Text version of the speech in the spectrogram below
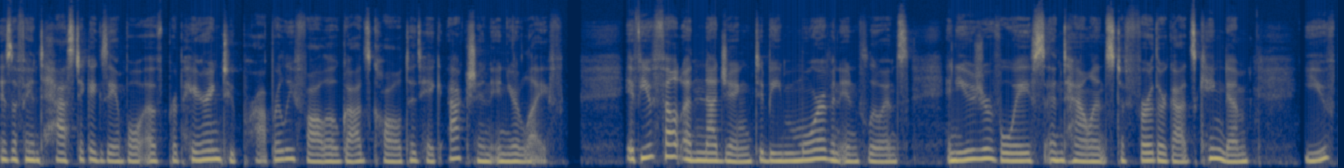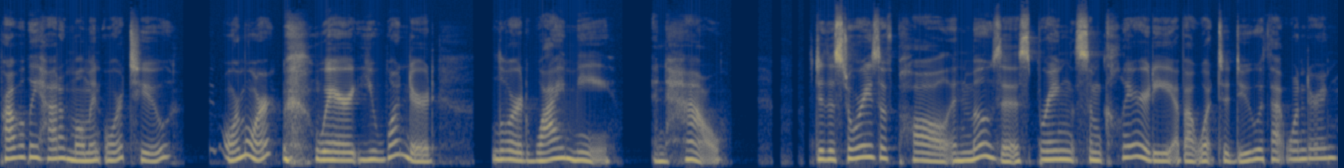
is a fantastic example of preparing to properly follow God's call to take action in your life. If you've felt a nudging to be more of an influence and use your voice and talents to further God's kingdom, you've probably had a moment or two or more where you wondered, Lord, why me and how? Did the stories of Paul and Moses bring some clarity about what to do with that wondering?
